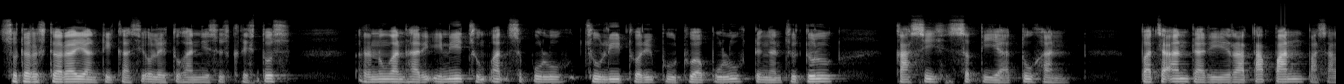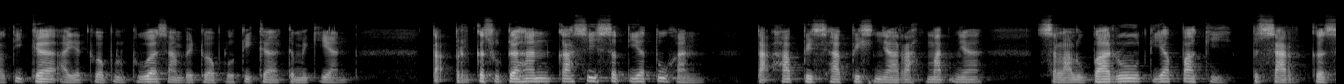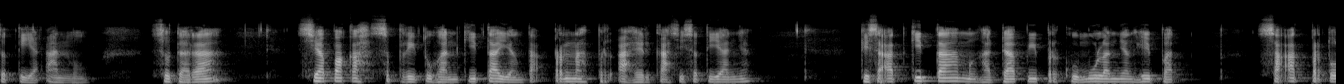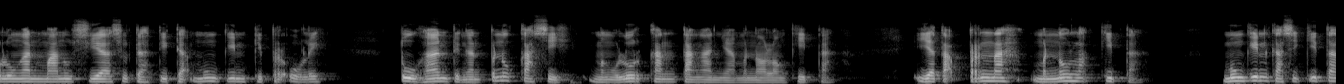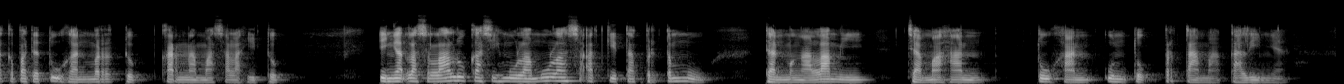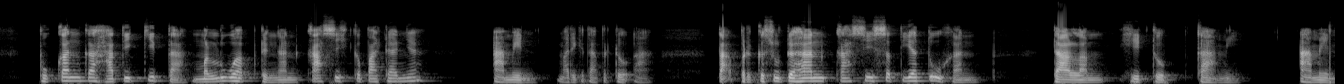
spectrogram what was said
Saudara-saudara yang dikasih oleh Tuhan Yesus Kristus, renungan hari ini Jumat 10 Juli 2020 dengan judul Kasih Setia Tuhan. Bacaan dari Ratapan pasal 3 ayat 22 sampai 23 demikian. Tak berkesudahan kasih setia Tuhan, tak habis-habisnya rahmatnya, selalu baru tiap pagi besar kesetiaanmu. Saudara, Siapakah seperti Tuhan kita yang tak pernah berakhir kasih setianya? Di saat kita menghadapi pergumulan yang hebat, saat pertolongan manusia sudah tidak mungkin diperoleh, Tuhan dengan penuh kasih mengulurkan tangannya menolong kita. Ia tak pernah menolak kita. Mungkin kasih kita kepada Tuhan meredup karena masalah hidup Ingatlah selalu kasih mula-mula saat kita bertemu dan mengalami jamahan Tuhan untuk pertama kalinya. Bukankah hati kita meluap dengan kasih kepadanya? Amin. Mari kita berdoa. Tak berkesudahan kasih setia Tuhan dalam hidup kami. Amin.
